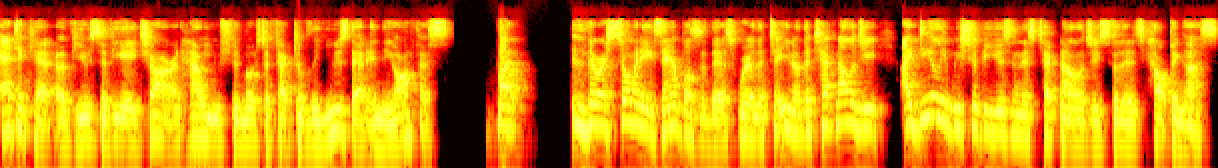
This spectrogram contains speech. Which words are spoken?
etiquette of use of EHR and how you should most effectively use that in the office. But there are so many examples of this where the te- you know the technology ideally we should be using this technology so that it's helping us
